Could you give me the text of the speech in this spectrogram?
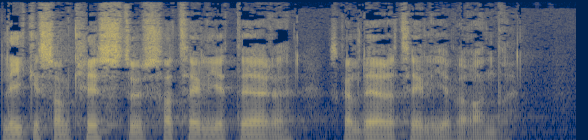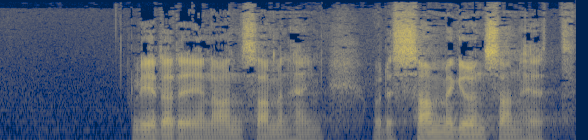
Like som Kristus har tilgitt dere, skal dere tilgi hverandre. Lyder det i en annen sammenheng, og det samme grunnsannhet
